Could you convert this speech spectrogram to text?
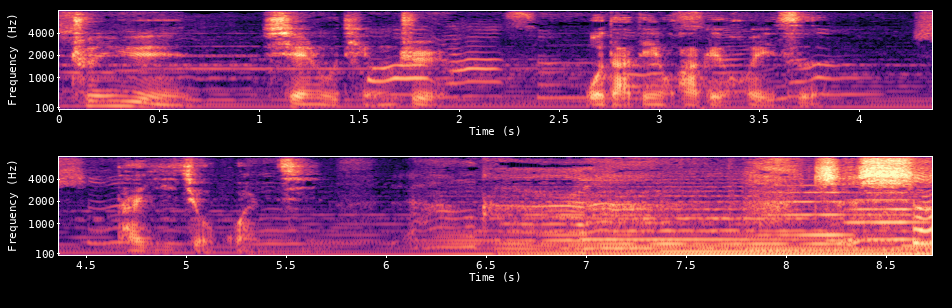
春运陷入停滞。我打电话给惠子，她依旧关机。只剩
